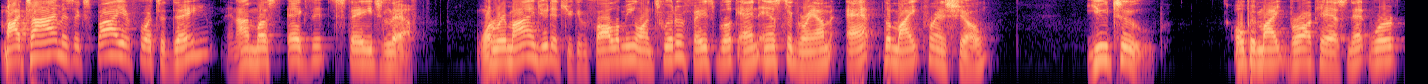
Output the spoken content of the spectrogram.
My time has expired for today, and I must exit stage left. I want to remind you that you can follow me on Twitter, Facebook, and Instagram at The Mike Prince Show, YouTube, Open Mic Broadcast Network,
